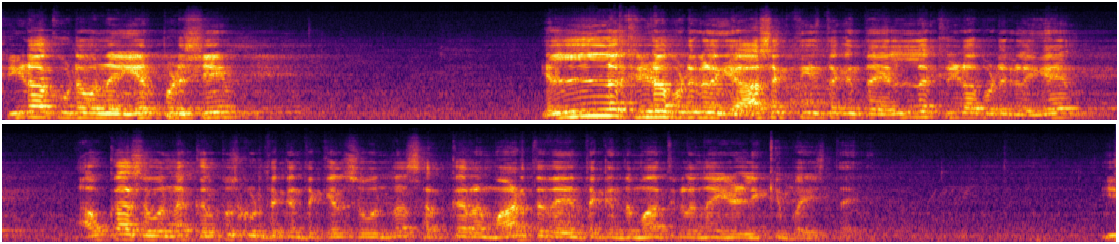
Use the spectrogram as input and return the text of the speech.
ಕ್ರೀಡಾಕೂಟವನ್ನು ಏರ್ಪಡಿಸಿ ಎಲ್ಲ ಕ್ರೀಡಾಪಟುಗಳಿಗೆ ಆಸಕ್ತಿ ಇರ್ತಕ್ಕಂಥ ಎಲ್ಲ ಕ್ರೀಡಾಪಟುಗಳಿಗೆ ಅವಕಾಶವನ್ನ ಕಲ್ಪಿಸ್ಕೊಡ್ತಕ್ಕಂಥ ಕೆಲಸವನ್ನ ಸರ್ಕಾರ ಮಾಡ್ತದೆ ಅಂತಕ್ಕಂಥ ಮಾತುಗಳನ್ನು ಹೇಳಲಿಕ್ಕೆ ಬಯಸ್ತಾ ಇದೆ ಈ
